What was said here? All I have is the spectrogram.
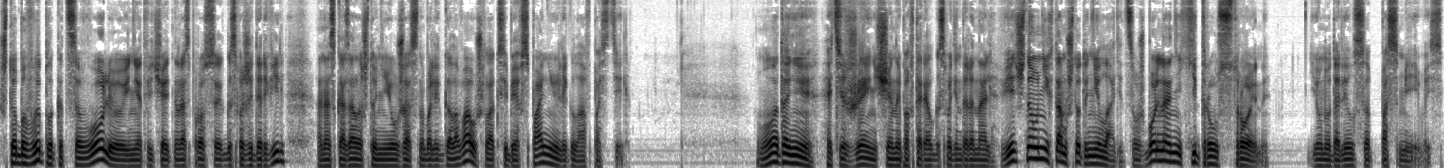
Чтобы выплакаться волю и не отвечать на расспросы госпожи Дервиль, она сказала, что у нее ужасно болит голова, ушла к себе в спальню и легла в постель. «Вот они, эти женщины», — повторял господин Дереналь. «Вечно у них там что-то не ладится, уж больно они хитро устроены». И он удалился, посмеиваясь.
